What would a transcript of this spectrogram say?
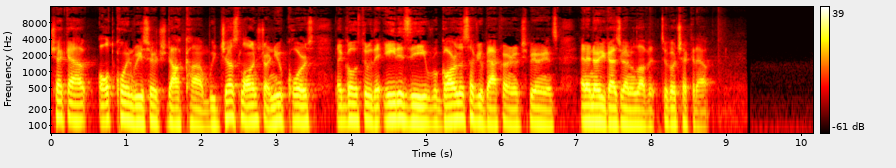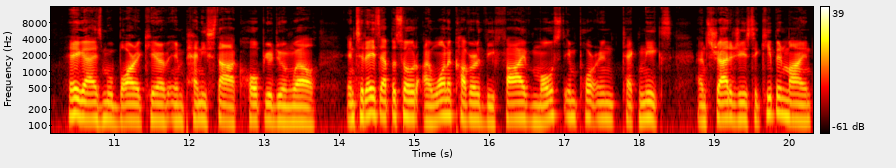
check out altcoinresearch.com. We just launched our new course that goes through the A to Z, regardless of your background or experience. And I know you guys are going to love it. So go check it out. Hey guys, Mubarak here of In Penny Stock. Hope you're doing well. In today's episode, I want to cover the five most important techniques and strategies to keep in mind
